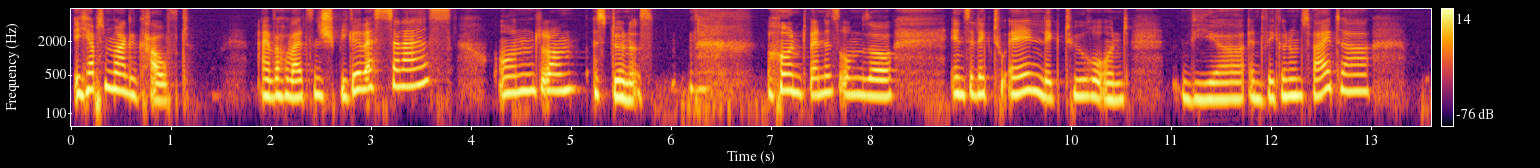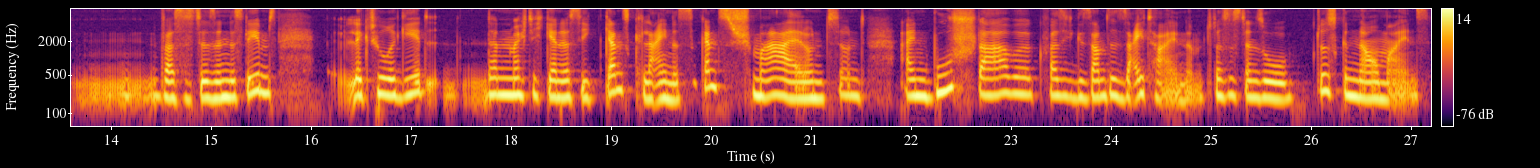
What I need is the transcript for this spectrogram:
Ich habe es mir mal gekauft. Einfach weil es ein Spiegelbestseller ist und ähm, es dünn ist. und wenn es um so intellektuellen Lektüre und wir entwickeln uns weiter, was ist der Sinn des Lebens, Lektüre geht, dann möchte ich gerne, dass sie ganz klein ist, ganz schmal und, und ein Buchstabe quasi die gesamte Seite einnimmt. Das ist dann so, das ist genau meins.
